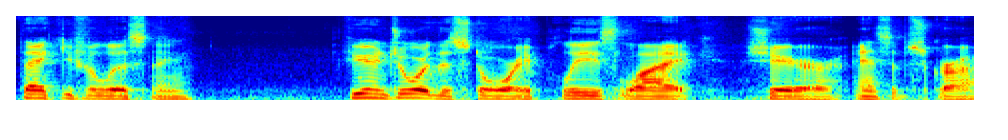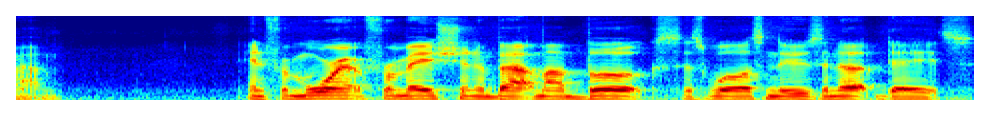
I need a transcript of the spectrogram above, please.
Thank you for listening. If you enjoyed this story, please like, share, and subscribe. And for more information about my books, as well as news and updates,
